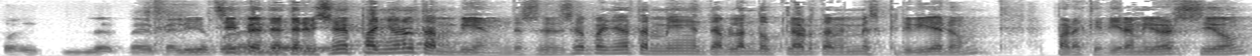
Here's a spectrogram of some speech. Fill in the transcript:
sí, pero de televisión española también. De televisión española también, de Hablando Claro, también me escribieron para que diera mi versión.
